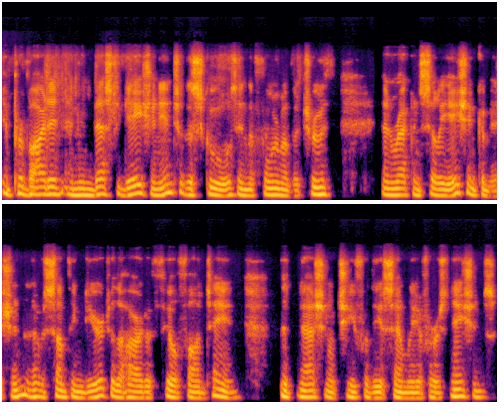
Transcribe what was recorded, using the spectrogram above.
It provided an investigation into the schools in the form of a truth and Reconciliation Commission. And that was something dear to the heart of Phil Fontaine, the National Chief of the Assembly of First Nations.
